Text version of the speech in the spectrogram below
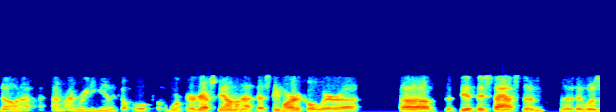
No, and I, I'm, I'm reading in a couple couple more paragraphs down on that, that same article where uh, uh, this Aston that was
